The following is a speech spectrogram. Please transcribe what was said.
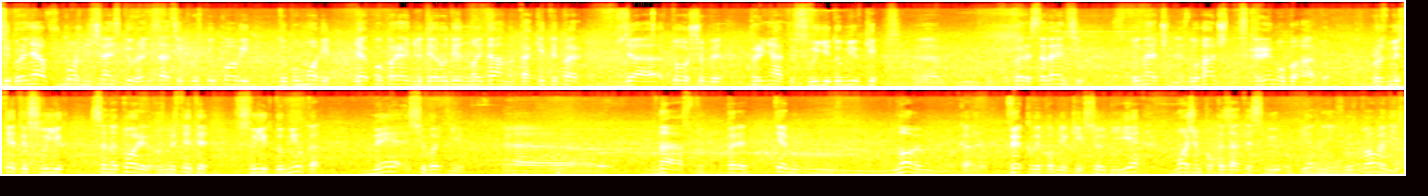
зібрання в кожній членській організації профспілковій допомоги, як попередньо для родин Майдану, так і тепер для того, щоб прийняти свої домівки е, переселенців з Донеччини, з Луганщини, з Криму багато, розмістити в своїх санаторіях, розмістити в своїх домівках. Ми сьогодні е, на, перед тим новим каже, викликом, який сьогодні є, можемо показати свою об'єднаність, згуртованість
